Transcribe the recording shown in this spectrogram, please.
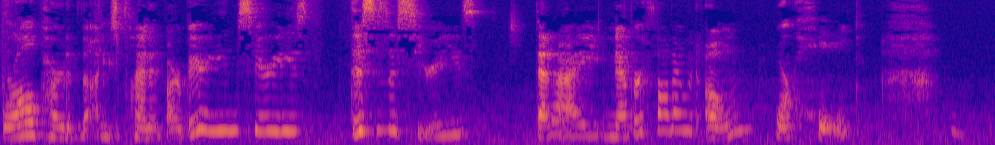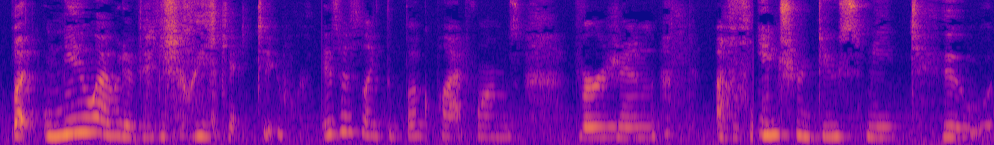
were all part of the Ice Planet Barbarian series. This is a series that I never thought I would own or hold, but knew I would eventually get to. This is like the book platform's version of introduce me to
